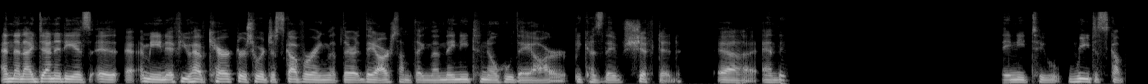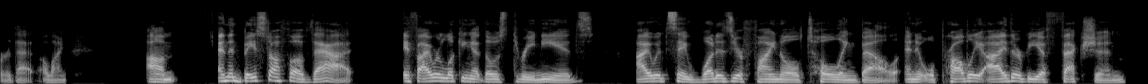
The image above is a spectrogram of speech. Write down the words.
And then identity is, is, i mean if you have characters who are discovering that they're they are something then they need to know who they are because they've shifted uh, and they need to rediscover that alignment. Um, and then based off of that, if I were looking at those three needs, I would say, what is your final tolling bell? And it will probably either be affection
